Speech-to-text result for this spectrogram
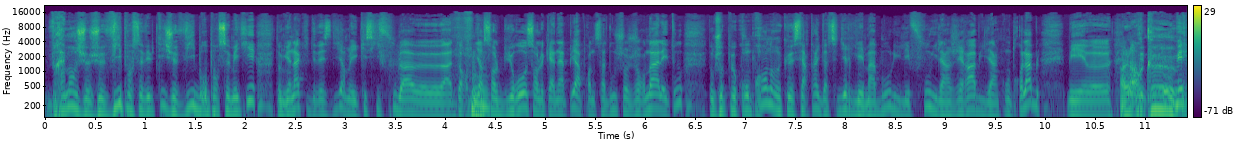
vraiment je, je vis pour ce métier, je vibre pour ce métier. Donc il y en a qui devaient se dire mais qu'est-ce qu'il fout là euh, à dormir sur le bureau, sur le canapé, à prendre sa douche au journal et tout. Donc je peux comprendre que certains ils doivent se dire il est ma boule, il est fou, il est ingérable, il est incontrôlable. Mais euh, Alors mais- que- mais-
